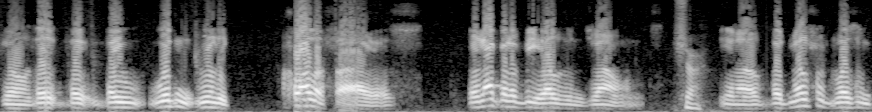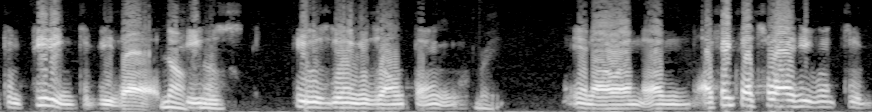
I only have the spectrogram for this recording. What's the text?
You know, they they they wouldn't really qualify as. They're not going to be Elvin Jones Sure. you know, but Milford wasn't competing to be that. No, he no. was he was doing his own thing, Right. you know, and and I think that's why he went to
